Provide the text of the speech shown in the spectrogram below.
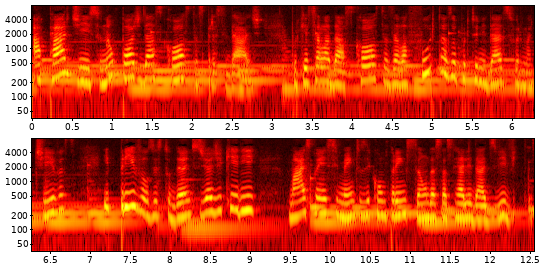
a par disso, não pode dar as costas para a cidade, porque se ela dá as costas, ela furta as oportunidades formativas e priva os estudantes de adquirir mais conhecimentos e compreensão dessas realidades vividas.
